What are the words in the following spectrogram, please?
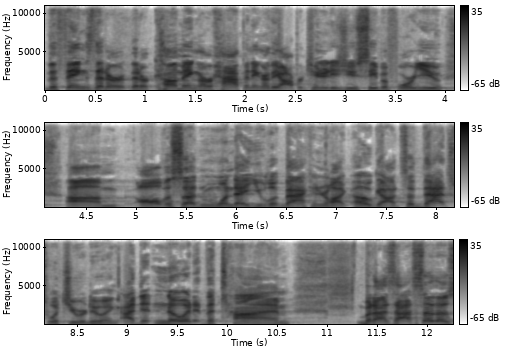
the things that are, that are coming or happening or the opportunities you see before you, um, all of a sudden one day you look back and you're like, oh God, so that's what you were doing. I didn't know it at the time. But as I saw those,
